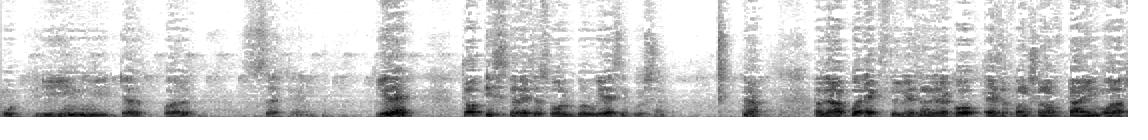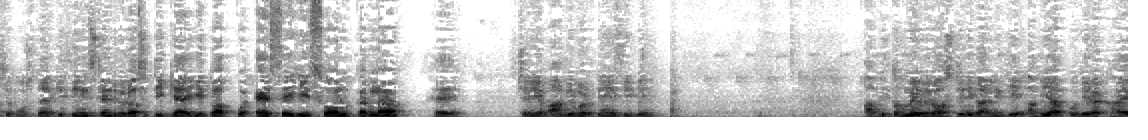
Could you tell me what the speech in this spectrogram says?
fourteen metre per second clear है? तो आप इस तरह से सॉल्व करोगे ऐसे क्वेश्चन है ना? अगर आपको एक्सेलरेशन दे रखो as a function of time और आपसे पूछता है किसी इंस्टेंट वेलोसिटी क्या आएगी तो आपको ऐसे ही सॉल्व करना है। चलिए अब आगे बढ़ते हैं इसी पे। अभी तो हमें वेलोसिटी निकालनी थी। अभी आपको दे रखा है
